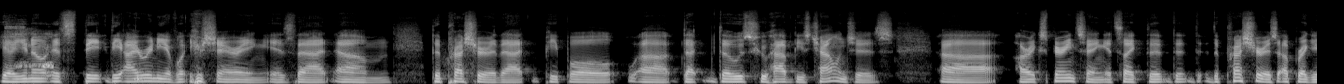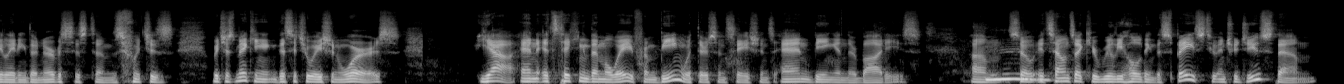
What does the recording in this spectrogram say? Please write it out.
Yeah, you know, it's the the irony of what you're sharing is that um, the pressure that people uh, that those who have these challenges uh, are experiencing, it's like the, the the pressure is upregulating their nervous systems, which is which is making the situation worse. Yeah, and it's taking them away from being with their sensations and being in their bodies. Um, mm. So it mm. sounds like you're really holding the space to introduce them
